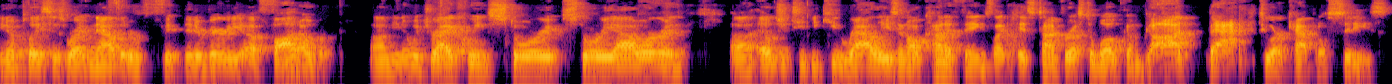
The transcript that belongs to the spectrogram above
you know, places right now that are that are very uh, fought over. Um, you know, with drag queen story story hour and uh, LGBTQ rallies and all kind of things. Like it's time for us to welcome God back to our capital cities.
